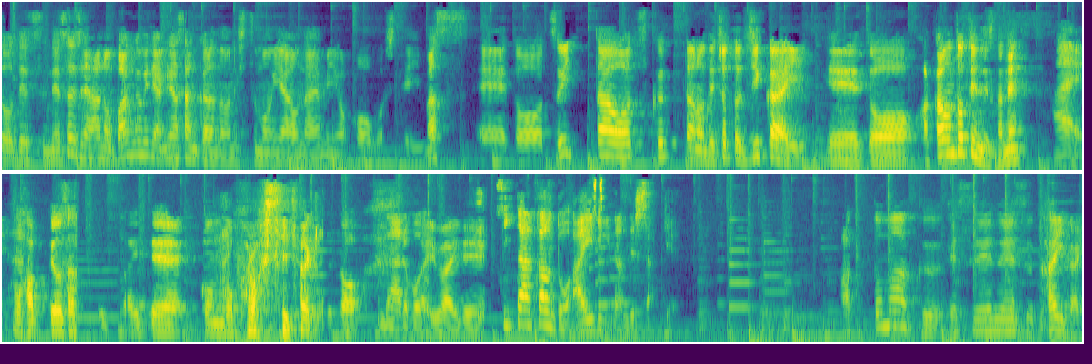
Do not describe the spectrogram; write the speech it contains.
とですね、そうですね、あの、番組では皆さんからの質問やお悩みを応募しています。えーっと、ツイッターを作ったので、ちょっと次回、えーっと、アカウントっていうんですかね、はい。を発表させていただいて、今後フォローしていただけるとなるほど。幸いで、ツイッターアカウント ID 何でしたっけ？アットマーク SNS 海外。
